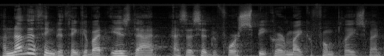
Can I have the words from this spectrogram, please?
Another thing to think about is that, as I said before, speaker and microphone placement.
